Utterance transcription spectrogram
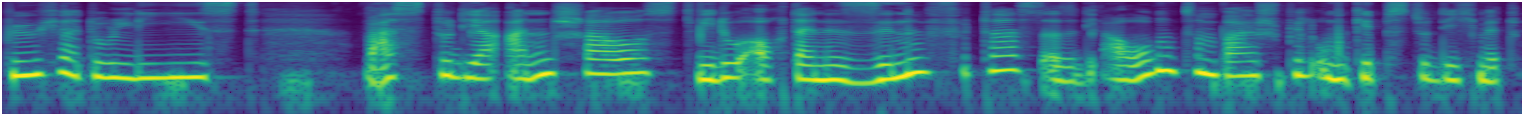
Bücher du liest, was du dir anschaust, wie du auch deine Sinne fütterst, also die Augen zum Beispiel, umgibst du dich mit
